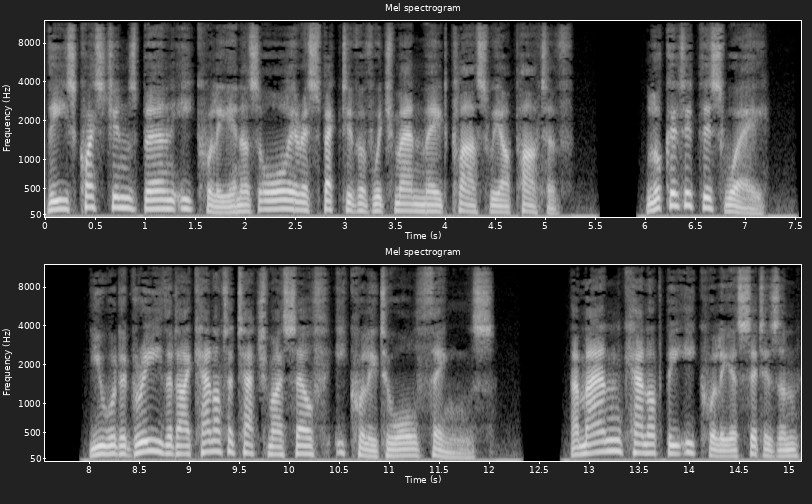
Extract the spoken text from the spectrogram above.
These questions burn equally in us all irrespective of which man-made class we are part of. Look at it this way. You would agree that I cannot attach myself equally to all things. A man cannot be equally a citizen,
